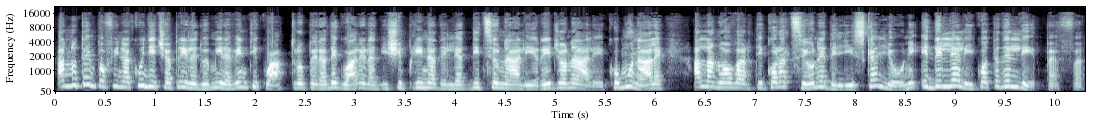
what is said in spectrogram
hanno tempo fino al 15 aprile 2024 per adeguare la disciplina delle addizionali regionale e comunale alla nuova articolazione degli scaglioni e delle aliquote dell'IRPEF.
